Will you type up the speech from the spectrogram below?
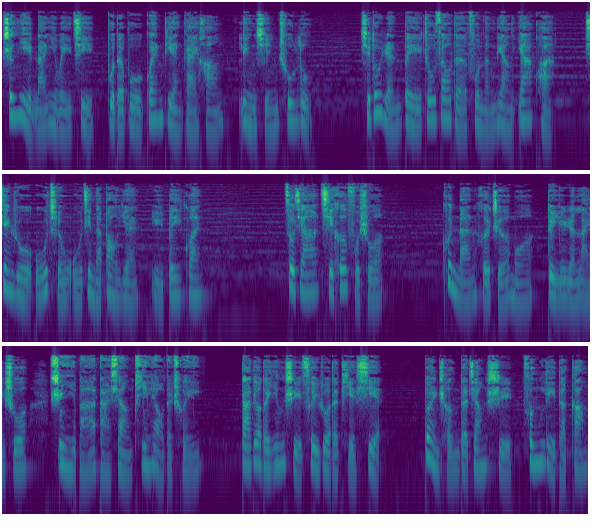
生意难以为继，不得不关店改行，另寻出路。许多人被周遭的负能量压垮，陷入无穷无尽的抱怨与悲观。作家契诃夫说：“困难和折磨对于人来说，是一把打向坯料的锤。”打掉的应是脆弱的铁屑，断成的将是锋利的钢。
